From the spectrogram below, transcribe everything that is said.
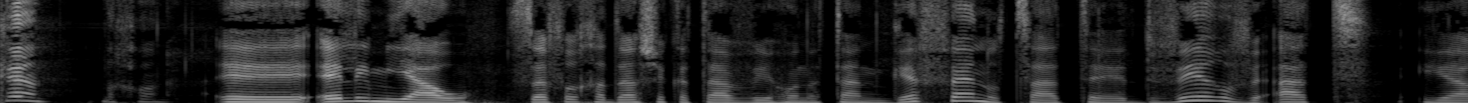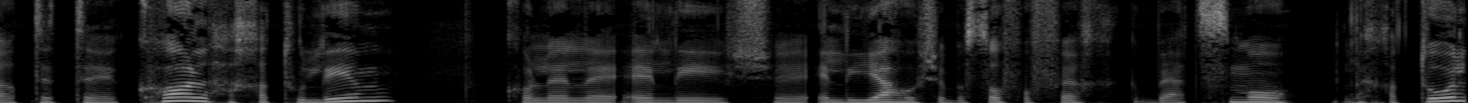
כן, נכון. אה, אלי מיהו, ספר חדש שכתב יהונתן גפן, הוצאת אה, דביר, ואת איירת את אה, כל החתולים, כולל אלי, אליהו, שבסוף הופך בעצמו לחתול.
